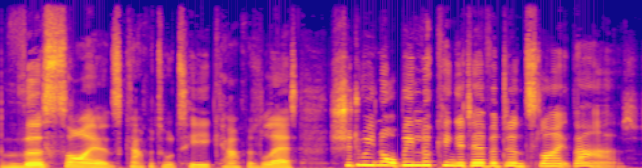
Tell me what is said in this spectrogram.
the science, capital T, capital S, should we not be looking at evidence like that?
